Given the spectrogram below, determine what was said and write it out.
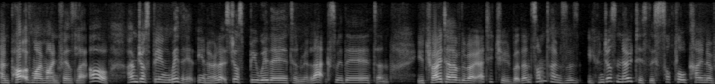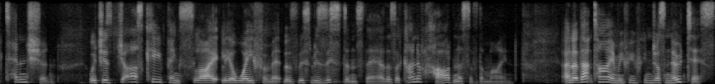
And part of my mind feels like, oh, I'm just being with it, you know, let's just be with it and relax with it. And you try to have the right attitude, but then sometimes you can just notice this subtle kind of tension, which is just keeping slightly away from it. There's this resistance there, there's a kind of hardness of the mind. And at that time, if you can just notice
